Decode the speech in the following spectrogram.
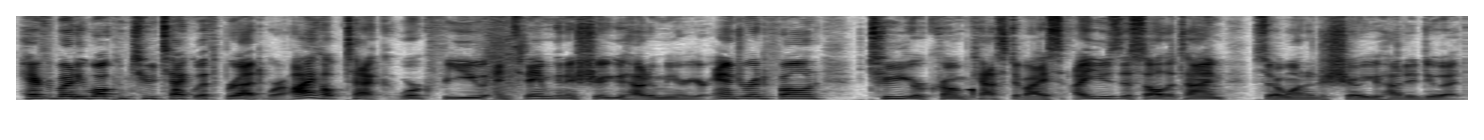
Hey everybody, welcome to Tech with Brett, where I help tech work for you. And today I'm going to show you how to mirror your Android phone to your Chromecast device. I use this all the time, so I wanted to show you how to do it.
